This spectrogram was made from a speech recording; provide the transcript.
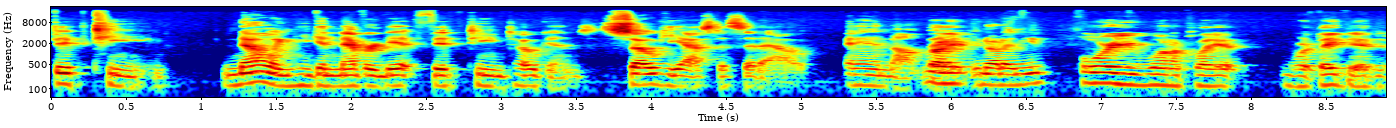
15, knowing he can never get 15 tokens, so he has to sit out and not vote. Right. You know what I mean? or you want to play it what they did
